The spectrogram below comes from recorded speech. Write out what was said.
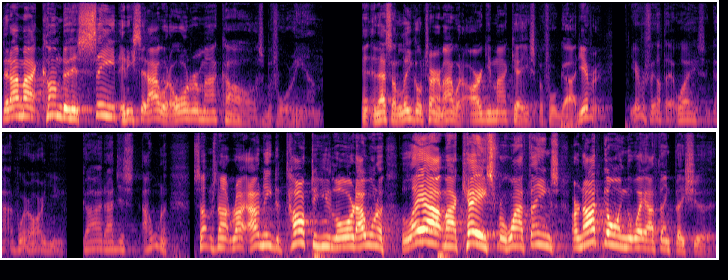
that I might come to his seat. And he said, I would order my cause before him. And, and that's a legal term. I would argue my case before God. You ever, you ever felt that way? Said, God, where are you? God, I just, I want to, something's not right. I need to talk to you, Lord. I want to lay out my case for why things are not going the way I think they should.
